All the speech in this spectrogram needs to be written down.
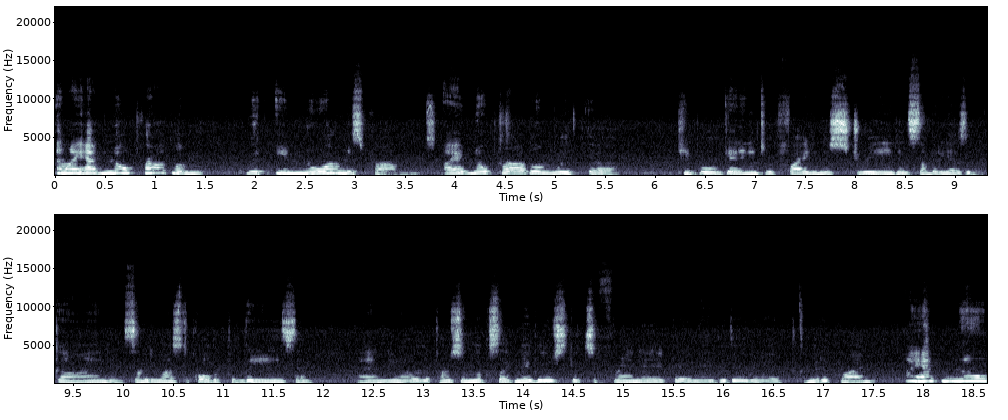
and I have no problem with enormous problems. I have no problem with uh, people getting into a fight in the street, and somebody has a gun, and somebody wants to call the police, and and you know the person looks like maybe they're schizophrenic or maybe they're going to commit a crime, I have no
